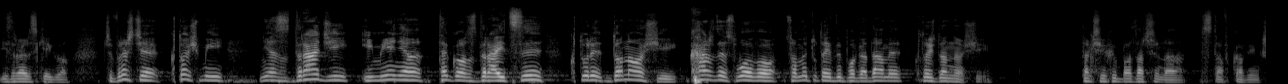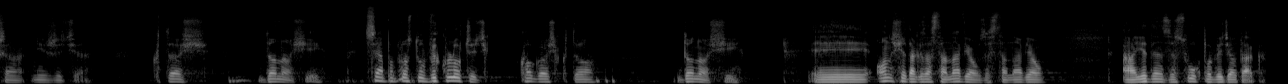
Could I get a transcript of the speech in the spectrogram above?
izraelskiego. Czy wreszcie ktoś mi nie zdradzi imienia tego zdrajcy, który donosi każde słowo, co my tutaj wypowiadamy, ktoś donosi. Tak się chyba zaczyna stawka większa niż życie. Ktoś donosi. Trzeba po prostu wykluczyć kogoś, kto donosi. Yy, on się tak zastanawiał, zastanawiał, a jeden ze sług powiedział tak:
